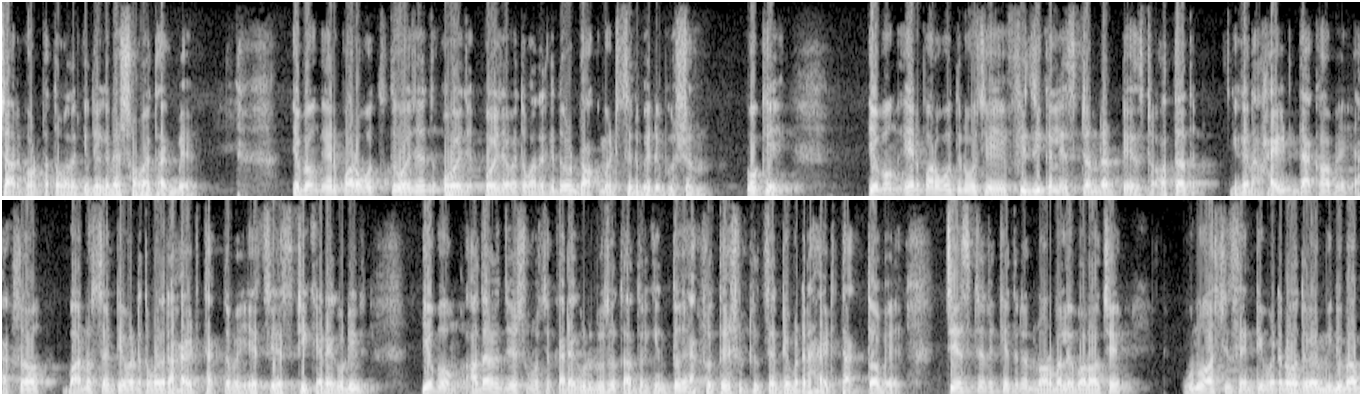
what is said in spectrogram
চার ঘণ্টা তোমাদের কিন্তু এখানে সময় থাকবে। এবং এর পরবর্তীতে হয়ে যায় হয়ে যাবে তোমাদের কিন্তু ডকুমেন্টসের ভেরিফিকেশন ওকে এবং এর পরবর্তী রয়েছে ফিজিক্যাল স্ট্যান্ডার্ড টেস্ট অর্থাৎ এখানে হাইট দেখা হবে, একশো বান্ন সেন্টিমিটার তোমাদের হাইট থাকতে হবে এসসি এসটি ক্যাটাগরির এবং আদার যে সমস্ত ক্যাটাগরি রয়েছে তাদের কিন্তু একশো তেষট্টি সেন্টিমিটার হাইট থাকতে হবে। চেস্টের ক্ষেত্রে নর্মালি বলা হচ্ছে উনআশি সেন্টিমিটার হতে হবে মিনিমাম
